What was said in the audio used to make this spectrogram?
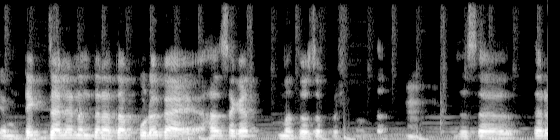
एम टेक झाल्यानंतर आता पुढं काय हा सगळ्यात महत्त्वाचा प्रश्न होता. जसं तर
